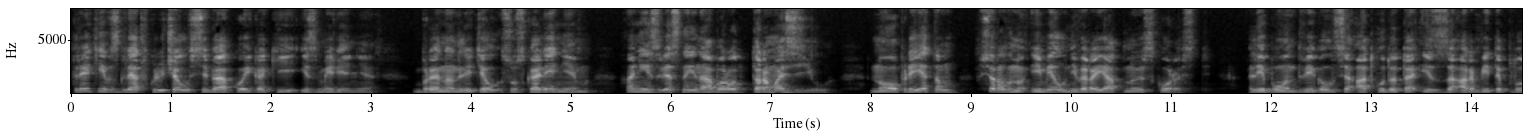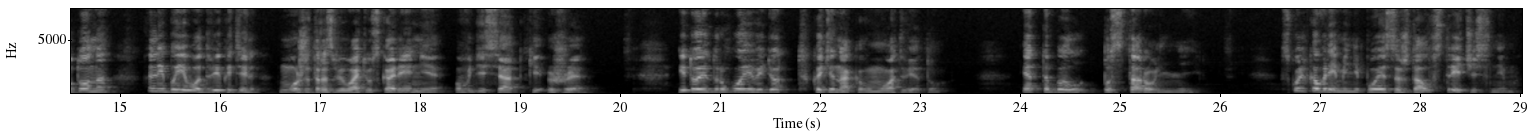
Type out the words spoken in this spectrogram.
Третий взгляд включал в себя кое-какие измерения. Бреннан летел с ускорением, а неизвестный, наоборот, тормозил, но при этом все равно имел невероятную скорость. Либо он двигался откуда-то из-за орбиты Плутона, либо его двигатель может развивать ускорение в десятки g. И то, и другое ведет к одинаковому ответу. Это был посторонний. Сколько времени пояс ждал встречи с ним?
